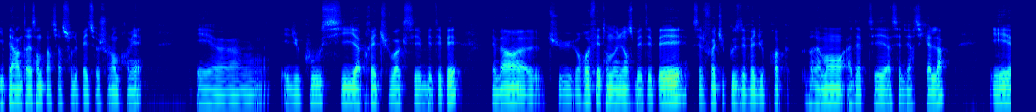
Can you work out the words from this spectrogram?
hyper intéressant de partir sur du paid social en premier. Et, du coup, si après tu vois que c'est BTP, eh ben, tu refais ton audience BTP. Cette fois, tu pousses des values propres vraiment adaptées à cette verticale-là. Et,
